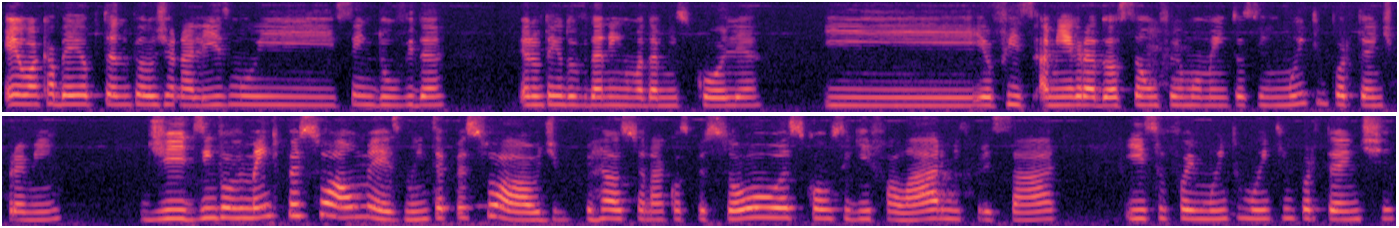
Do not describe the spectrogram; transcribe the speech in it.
eu acabei optando pelo jornalismo e sem dúvida eu não tenho dúvida nenhuma da minha escolha. E eu fiz a minha graduação foi um momento assim muito importante para mim de desenvolvimento pessoal mesmo, interpessoal, de relacionar com as pessoas, conseguir falar, me expressar. Isso foi muito, muito importante.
